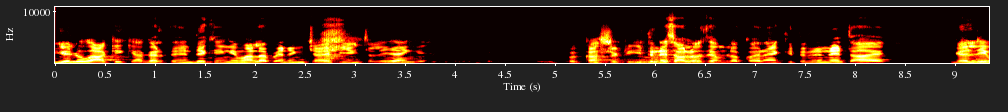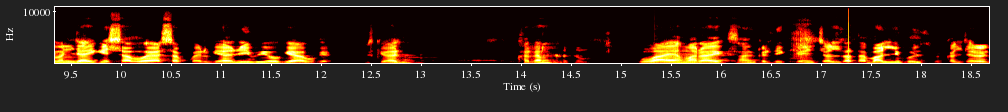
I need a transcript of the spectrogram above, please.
ये लोग आके क्या करते हैं? देखेंगे, माला पहनेंगे, चाय पियेंगे, चले जाएँगे। कोई कंस्ट्रक्टिव इतने सालों से हम लोग कह रहे हैं, कितने नेता है गैलरी बन जाएगी, सब हुआ सब कर गया ये भी हो गया हो गया। उसके बाद खत्म। खत्म। वो आए हमारा एक सांस्कृतिक केंद्र चलता था बालनिकुल उसमें कल्चरल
